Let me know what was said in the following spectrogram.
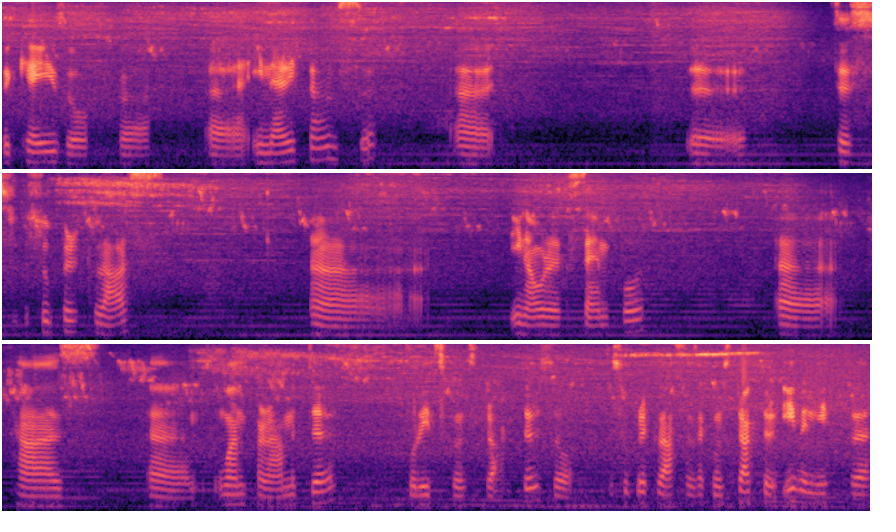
the case of uh, uh, inheritance the superclass in our example uh, has uh, one parameter for its constructor. So the superclass has a constructor even if uh,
